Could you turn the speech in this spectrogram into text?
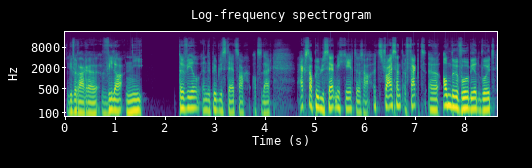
liever haar villa niet te veel in de publiciteit zag, had ze daar extra publiciteit mee gecreëerd. Dus ja, het Streisand effect. Eh, andere voorbeelden bijvoorbeeld.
